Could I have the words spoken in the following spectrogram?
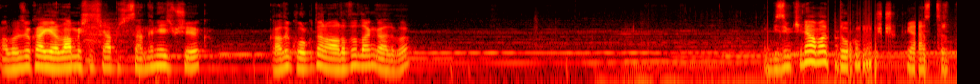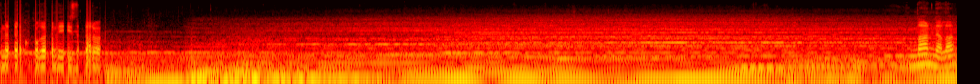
Kadar yaralanmışız şey yapmışız. Sende niye hiçbir şey yok? Kadın korkudan ağladı lan galiba. Bizimkine ama dokunmuş. Yani sırtında kollarında izler var. Bunlar ne lan?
